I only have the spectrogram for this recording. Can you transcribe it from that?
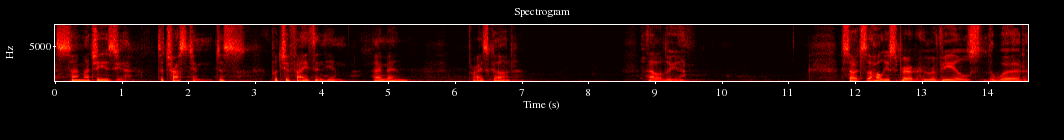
So much easier to trust Him. Just put your faith in Him. Amen. Praise God. Hallelujah. So it's the Holy Spirit who reveals the word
